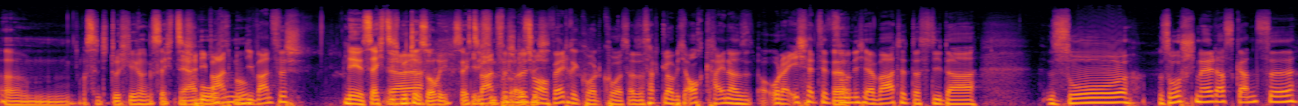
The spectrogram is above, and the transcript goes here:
ähm, was sind die durchgegangen? 60 ja, die hoch, waren, ne? die waren zwischen. Nee, 60 ja, Mitte, sorry. 60, die waren zwischendurch mal auf Weltrekordkurs. Also das hat, glaube ich, auch keiner, oder ich hätte jetzt ja. so nicht erwartet, dass die da so, so schnell das Ganze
